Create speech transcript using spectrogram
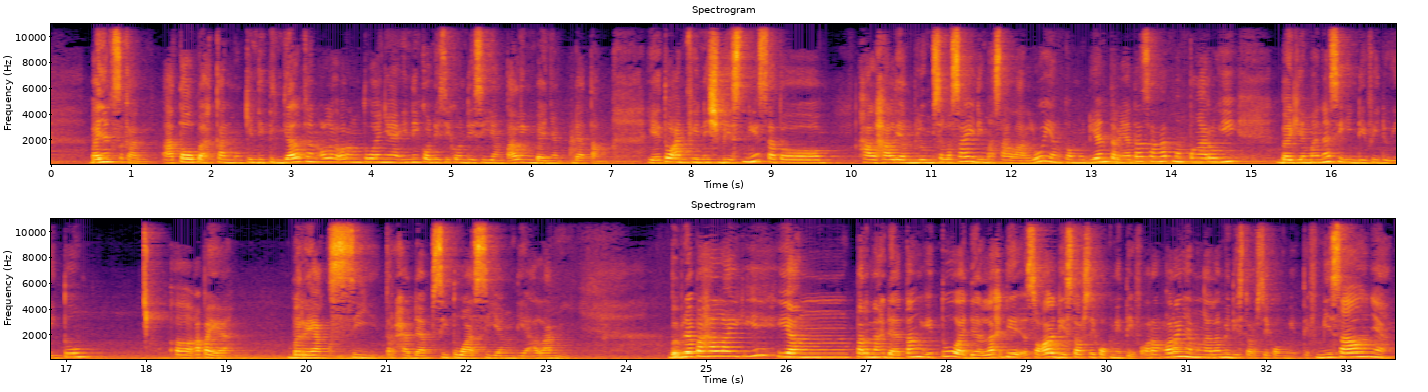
Banyak sekali. Atau bahkan mungkin ditinggalkan oleh orang tuanya. Ini kondisi-kondisi yang paling banyak datang. Yaitu unfinished business atau hal-hal yang belum selesai di masa lalu yang kemudian ternyata sangat mempengaruhi bagaimana si individu itu uh, apa ya bereaksi terhadap situasi yang dia alami Beberapa hal lagi yang pernah datang itu adalah di, soal distorsi kognitif. Orang-orang yang mengalami distorsi kognitif. Misalnya,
